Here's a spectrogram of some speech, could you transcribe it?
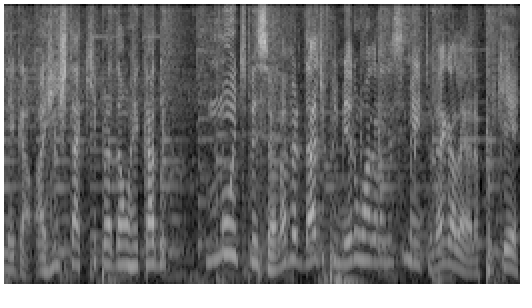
Legal. A gente tá aqui pra dar um recado muito especial. Na verdade, primeiro um agradecimento, né, galera? Porque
